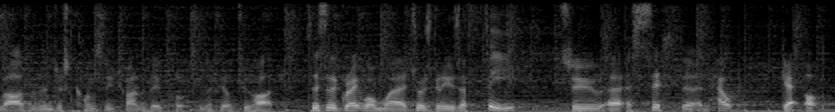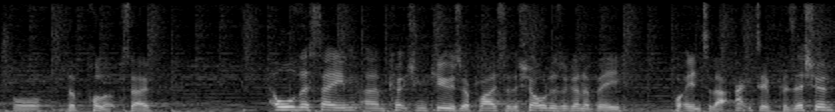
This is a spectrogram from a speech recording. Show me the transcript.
rather than just constantly trying to do pull-ups when they feel too hard. So this is a great one where Georgie's going to use her feet to uh, assist her and help get up for the pull-up. So all the same um, coaching cues applies So the shoulders are going to be put into that active position.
